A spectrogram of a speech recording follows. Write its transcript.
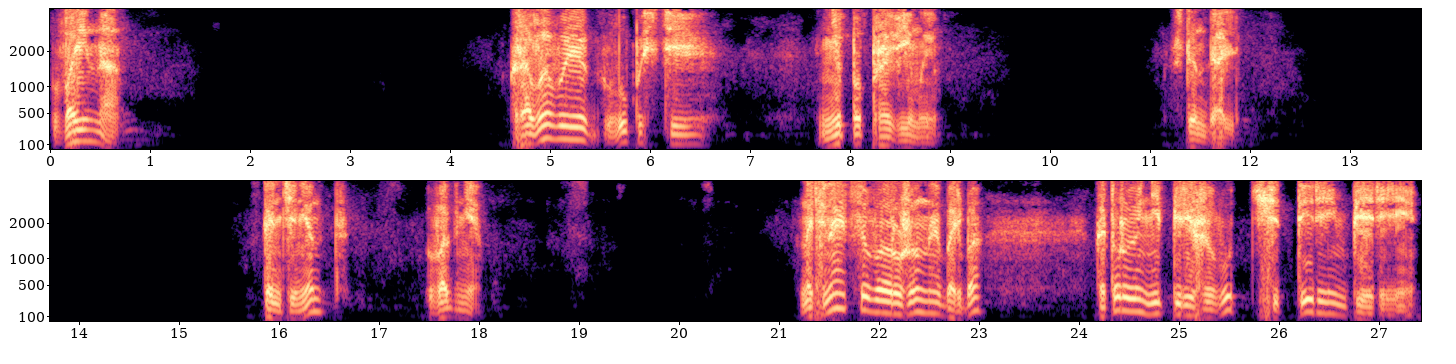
Война. Кровавые глупости непоправимы. Стендаль. Континент в огне. Начинается вооруженная борьба, которую не переживут четыре империи.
